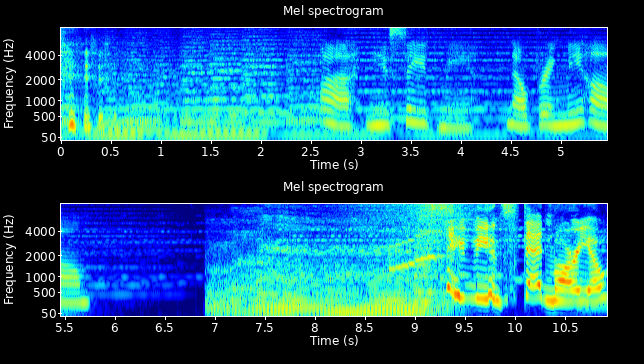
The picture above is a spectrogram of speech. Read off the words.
ah, you saved me. Now bring me home. Save me instead, Mario!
